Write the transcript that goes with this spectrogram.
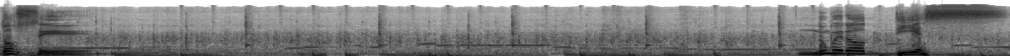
12, número 10,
